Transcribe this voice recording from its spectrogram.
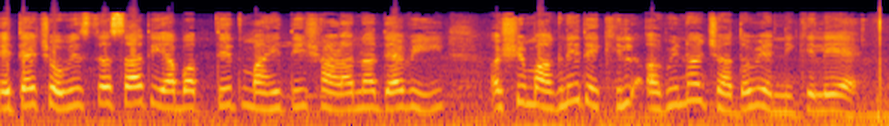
येत्या चोवीस तासात याबाबतीत माहिती शाळांना द्यावी अशी मागणी देखील अविनाश जाधव यांनी केली आहे.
